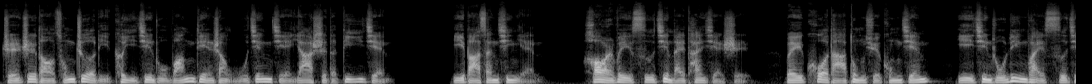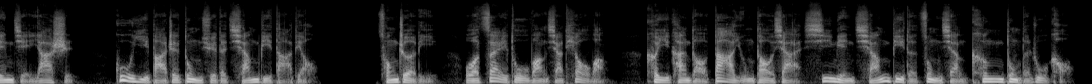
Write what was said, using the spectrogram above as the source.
只知道从这里可以进入王殿上五间减压室的第一间。一八三七年，豪尔魏斯进来探险时，为扩大洞穴空间，已进入另外四间减压室，故意把这洞穴的墙壁打掉。从这里，我再度往下眺望，可以看到大甬道下西面墙壁的纵向坑洞的入口。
